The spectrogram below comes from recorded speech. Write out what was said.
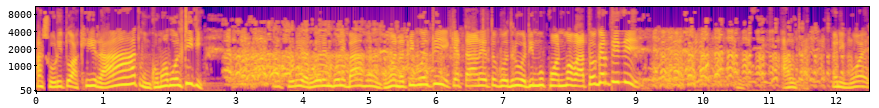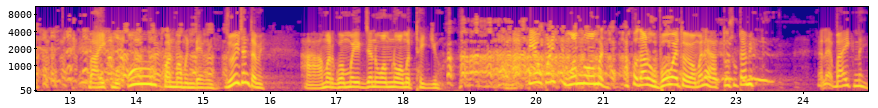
આ છોડી તો આખી રાત ઊંઘોમાં બોલતી હતી. સોડી હરવરીને બોલી, બા, હું ઊંઘમાં નથી બોલતી. કે, તાણે તો ગોધરું ઓઢીને હું ફોનમાં વાતો કરતી હતી. આવું થાય. અને મોય બાઇકમાં ઓમ ફોનમાં મંડ્યા ભાઈ જોયું છે ને તમે? હા, અમારા ગામમાં એક જણ ઓમનું ઓમ જ થઈ ગયું. ટેવ પડી છે ને ઓમનું જ. આખો દાડો ઊભો હોય તો એમ એટલે હાથ તો છૂટા મેં એટલે બાઇક નહીં.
